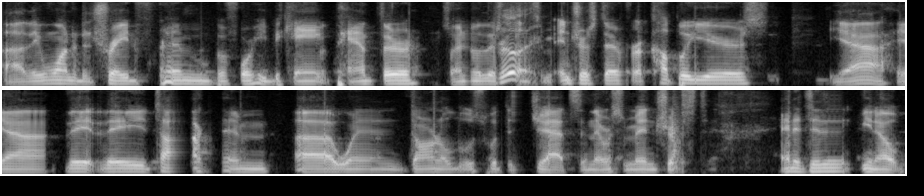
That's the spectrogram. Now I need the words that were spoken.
Uh, they wanted to trade for him before he became a Panther. So I know there's really? been some interest there for a couple of years. Yeah, yeah. They they talked to him uh, when Darnold was with the Jets, and there was some interest. And it didn't, you know,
